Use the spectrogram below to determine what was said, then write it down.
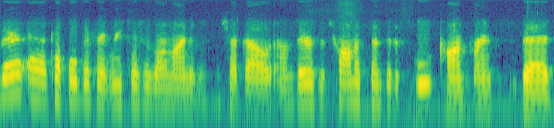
There are a couple different resources online that you can check out. Um, there's a trauma sensitive schools conference that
